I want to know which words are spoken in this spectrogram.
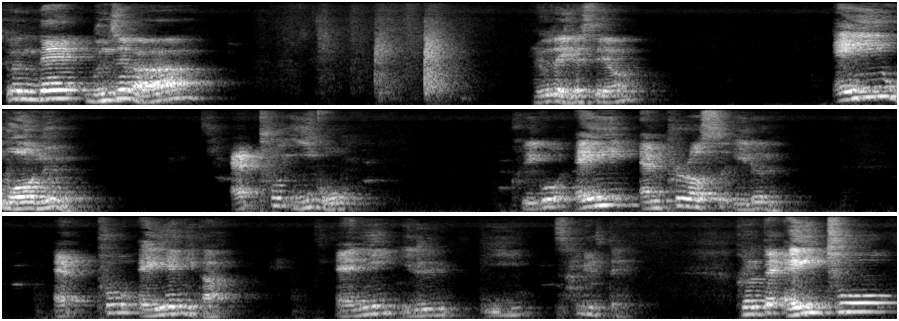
그런데 문제가 여기다 이랬어요. A1은 f2고 그리고 an 플러스 1은 fan이다. n이 1, 2, 3일 때. 때 a2,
